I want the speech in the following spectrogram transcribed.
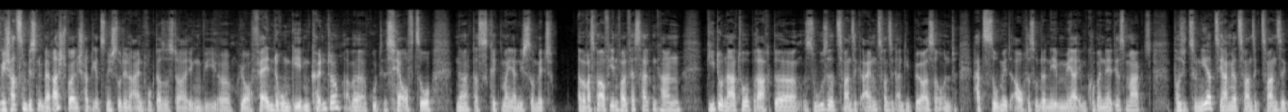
mich hat's ein bisschen überrascht, weil ich hatte jetzt nicht so den Eindruck, dass es da irgendwie äh, ja, Veränderungen geben könnte. Aber gut, ist ja oft so, ne? das kriegt man ja nicht so mit. Aber was man auf jeden Fall festhalten kann, die Donato brachte SUSE 2021 an die Börse und hat somit auch das Unternehmen mehr im Kubernetes-Markt positioniert. Sie haben ja 2020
